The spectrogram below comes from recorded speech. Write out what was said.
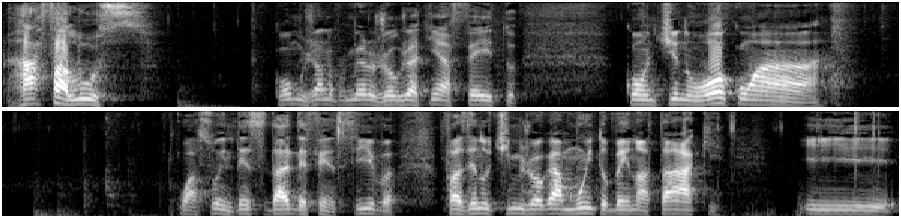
Rafa Luz como já no primeiro jogo já tinha feito, continuou com a com a sua intensidade defensiva, fazendo o time jogar muito bem no ataque e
